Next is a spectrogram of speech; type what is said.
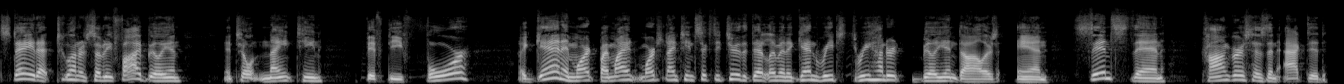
stayed at $275 billion until 1954. Again, in March, by March 1962, the debt limit again reached $300 billion. And since then, Congress has enacted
